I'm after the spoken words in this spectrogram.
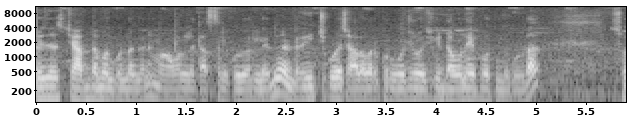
వీడియోస్ చేద్దాం అనుకున్నాం కానీ మా వాళ్ళు అయితే అస్సలు కుదరలేదు. అండ్ రీచ్ కూడా చాలా వరకు రోజు రోజుకి డౌన్ అయిపోతుంది కూడా. సో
